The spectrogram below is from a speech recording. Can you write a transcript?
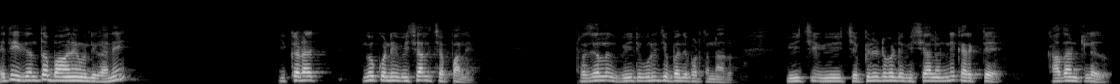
అయితే ఇదంతా బాగానే ఉంది కానీ ఇక్కడ ఇంకా కొన్ని విషయాలు చెప్పాలి. ప్రజలు వీటి గురించి ఇబ్బంది పడుతున్నారు. వీ చెప్పినటువంటి విషయాలన్నీ కరెక్టే కాదంటలేదు.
